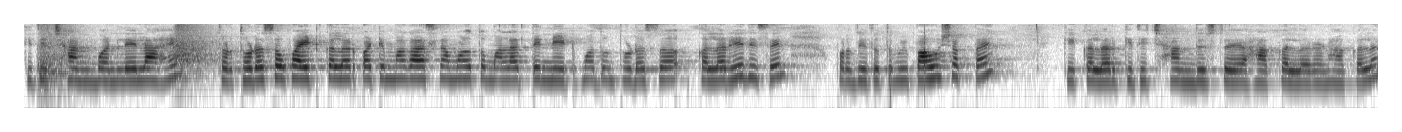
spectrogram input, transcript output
किती छान बनलेलं आहे. तर थोडंसं व्हाईट कलर पाठीमागा असल्यामुळं तुम्हाला ते नेटमधून थोडंसं कलर हे दिसेल. परंतु इथं तुम्ही पाहू शकताय. की कलर किती छान दिसतोय हा कलर आणि हा कलर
